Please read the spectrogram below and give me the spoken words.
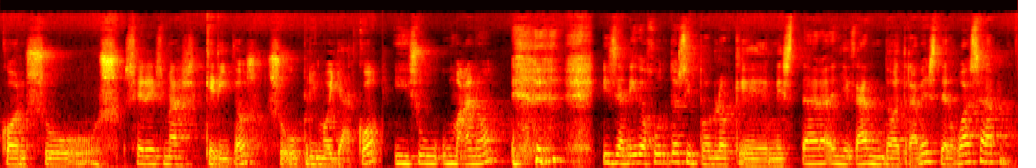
con sus seres más queridos, su primo Yaco y su humano, y se han ido juntos y por lo que me está llegando a través del WhatsApp,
